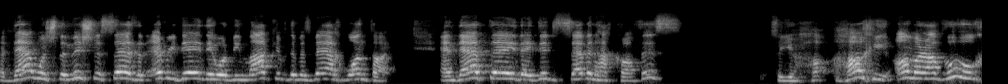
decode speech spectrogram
That that which the Mishnah says that every day they would be makiv the Mizbeach one time. And that day they did seven hakafis. So you hachi Amar Avuch,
